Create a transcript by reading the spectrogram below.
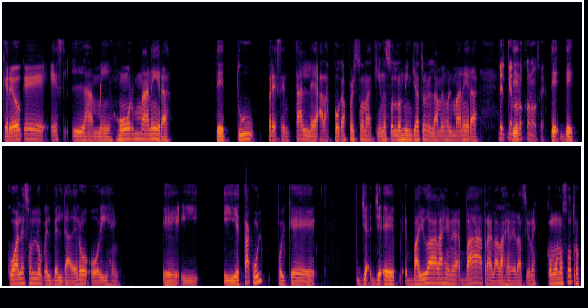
creo que es la mejor manera de tú presentarle a las pocas personas quiénes son los Ninja Turtles, la mejor manera Del que De- no los conoce. de, de cuáles son los, el verdadero origen. Eh, y, y está cool porque ya- ya, eh, va a ayudar a la va a atraer a las generaciones como nosotros,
